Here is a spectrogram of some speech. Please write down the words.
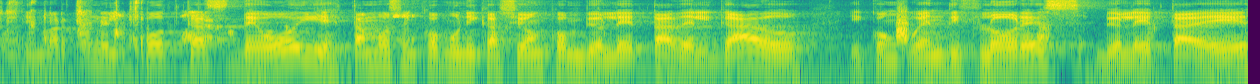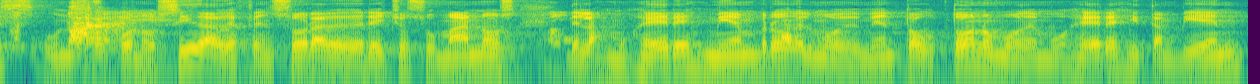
continuar con el podcast de hoy, estamos en comunicación con Violeta Delgado y con Wendy Flores. Violeta es una reconocida defensora de derechos humanos de las mujeres, miembro del Movimiento Autónomo de Mujeres y también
